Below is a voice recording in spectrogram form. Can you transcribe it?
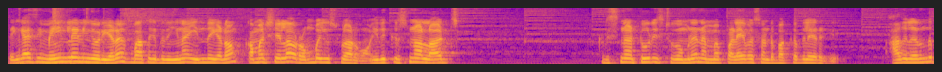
தென்காசி மெயினில் நீங்கள் ஒரு இடம் பார்த்துக்கிட்டு இருந்தீங்கன்னா இந்த இடம் கமர்ஷியலாக ரொம்ப யூஸ்ஃபுல்லாக இருக்கும். இது கிருஷ்ணா லாட்ஜ் கிருஷ்ணா டூரிஸ்ட் ஹோம்னு நம்ம பழைய பஸ் ஸ்டாண்டு பக்கத்தில் இருக்குது அதுலேருந்து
